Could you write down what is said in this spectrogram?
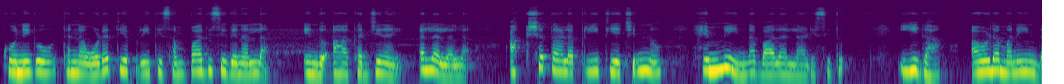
ಕೊನೆಗೂ ತನ್ನ ಒಡತಿಯ ಪ್ರೀತಿ ಸಂಪಾದಿಸಿದೆನಲ್ಲ ಎಂದು ಆ ಕಜ್ಜಿನಾಯಿ ಅಲ್ಲಲ್ಲಲ್ಲ, ಅಕ್ಷತಾಳ ಪ್ರೀತಿಯ ಚಿನ್ನು ಹೆಮ್ಮೆಯಿಂದ ಬಾಲಲ್ಲಾಡಿಸಿತು. ಈಗ ಅವಳ ಮನೆಯಿಂದ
